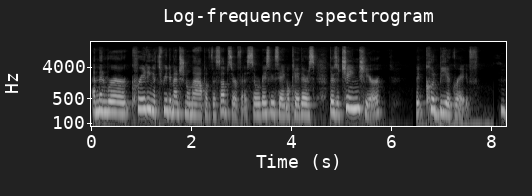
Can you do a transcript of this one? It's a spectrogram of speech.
and then we're creating a three-dimensional map of the subsurface. So we're basically saying, okay, there's there's a change here. It could be a grave. Hmm.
